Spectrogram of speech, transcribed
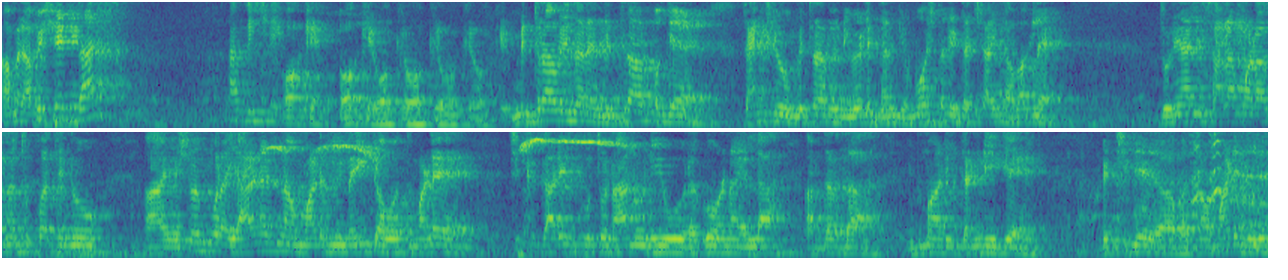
ಆಮೇಲೆ Abhishek Das? Abhishek. Okay okay okay okay okay okay. Mitra ಅವರಿದ್ದಾರೆ ಮಿತ್ರ ಅವ್ರ ಬಗ್ಗೆ ಥ್ಯಾಂಕ್ ಯು ಮಿತ್ರ ಅವರು ನೀವು ಹೇಳಿದ್ದು ನನಗೆ ಎಮೋಷ್ನಲಿ ಟಚ್ ಆಯ್ತು ಅವಾಗಲೇ. ದುನಿಯಾಲಿ ಸಾಲ ಮಾಡೋದು ತುಪ್ಪ ತಿನ್ನು. ಆ ಯಶವಂತಪುರ ಯಾರ್ಡಲ್ಲಿ ನಾವು ಮಾಡಿದ್ವಿ ನೈಟ್ ಅವತ್ತು ಮಳೆ. ಚಿಕ್ಕ ಗಾಡೀಲಿ ಕೂತು ನಾನು ನೀವು ರಘು ಅಣ್ಣ ಎಲ್ಲ ಅರ್ಧರ್ಧ ಇದು ಮಾಡಿ ತಂಡಿಗೆ ಬೆಚ್ಚಿಗೆ ಅವತ್ತು ನಾವು ಮಾಡಿದ್ದೀವಿ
